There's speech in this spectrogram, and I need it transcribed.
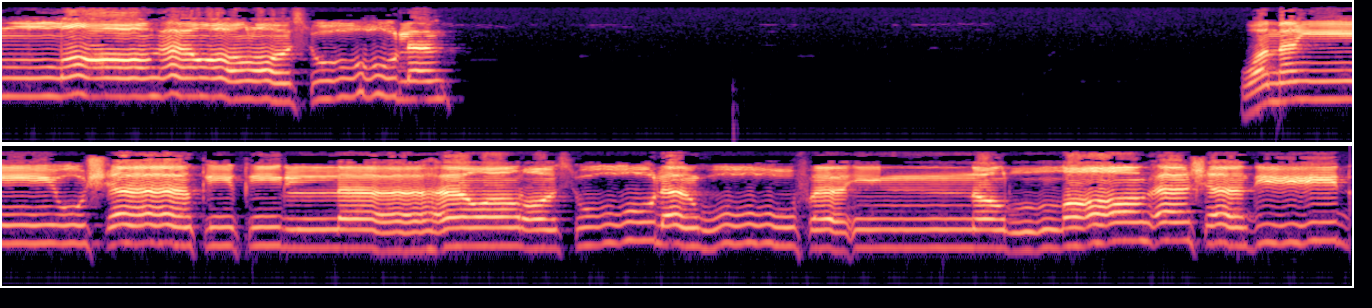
اللَّهَ وَرَسُولَهُ ۚ وَمَن يُشَاقِقِ اللَّهَ وَرَسُولَهُ فَإِنَّ اللَّهَ شَدِيدُ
